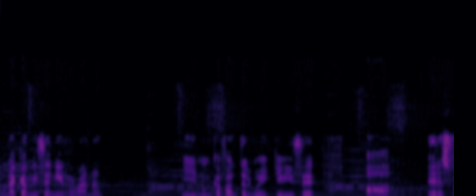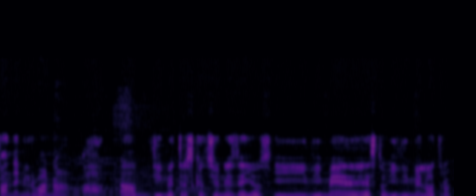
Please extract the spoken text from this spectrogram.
una camisa Nirvana. Y nunca falta el güey que dice: Ah, eres fan de Nirvana. Ah, dime tres canciones de ellos. Y dime esto. Y dime lo otro.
